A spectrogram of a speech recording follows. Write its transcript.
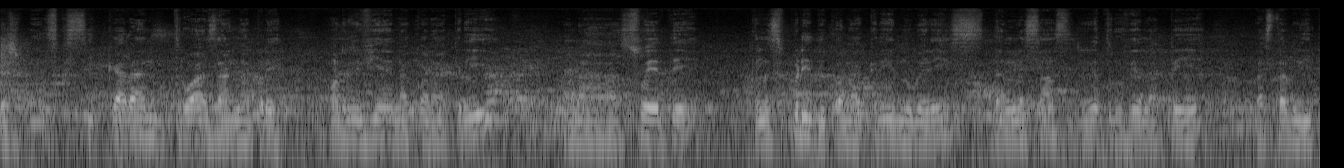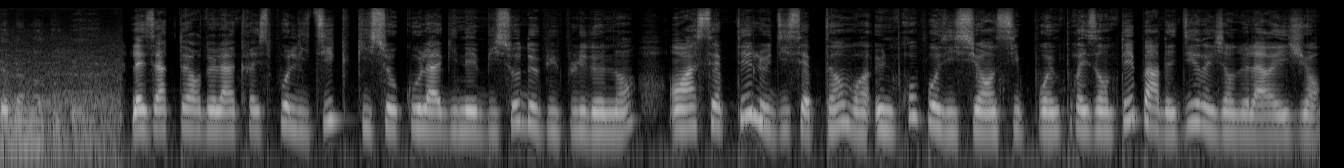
Et je pense que si 43 ans après, on revient à Conakry, on a souhaité que l'esprit de Conakry nous bénisse dans le sens de retrouver la paix, la stabilité dans notre pays. Les acteurs de la crise politique qui secoue la Guinée-Bissau depuis plus d'un an ont accepté le 10 septembre une proposition en six points présentée par des dirigeants de la région.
